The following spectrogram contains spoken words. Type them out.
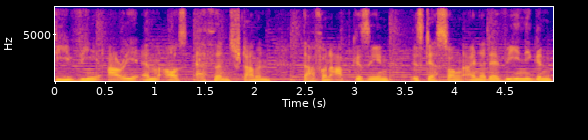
die wie REM aus Athens stammen. Davon abgesehen ist der Song einer der wenigen,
